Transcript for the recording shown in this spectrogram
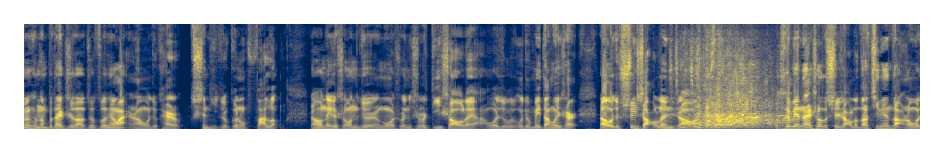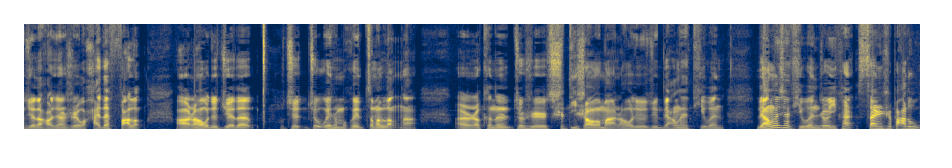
你们可能不太知道，就昨天晚上我就开始身体就各种发冷，然后那个时候呢，就有人跟我说你是不是低烧了呀？我就我就没当回事儿，然后我就睡着了，你知道吗？我特别难受的睡着了。到今天早上，我觉得好像是我还在发冷啊，然后我就觉得就就为什么会这么冷呢？呃，可能就是是低烧了嘛。然后我就就量了体温，量了下体温之后一看三十八度五。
